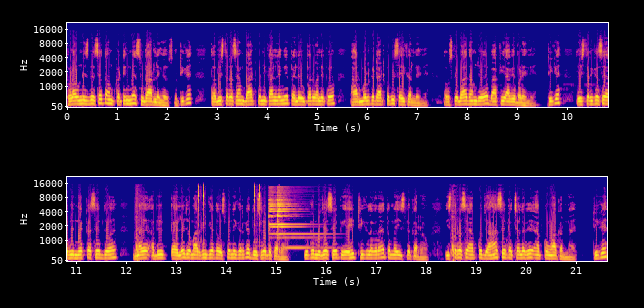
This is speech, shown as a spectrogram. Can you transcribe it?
थोड़ा उन्नीस बेस है तो हम कटिंग में सुधार लेंगे उसको, ठीक है? तो अब इस तरह से हम डाट को निकाल लेंगे। पहले ऊपर वाले को हारमोल के डाट को भी सही कर लेंगे। और उसके बाद हम जो है बाकी आगे बढ़ेंगे, ठीक है? तो इस तरीके से अभी नेक का सेप जो है, मैं अभी पहले जो मार्किंग किया था उस पर नहीं करके दूसरे पे कर रहा हूँ। क्योंकि मुझे सेप यही ठीक लग रहा है तो मैं इस पर कर रहा हूँ। इस तरह से आपको जहाँ सेप अच्छा लगे आपको वहाँ करना है। ठीक है?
